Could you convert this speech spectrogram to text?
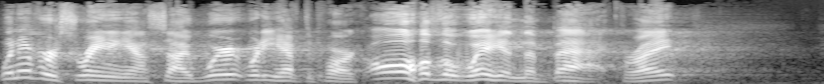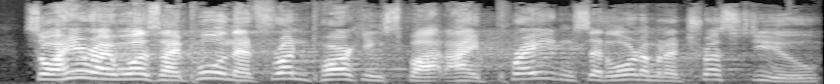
whenever it's raining outside, where, where do you have to park? All the way in the back, right? So here I was, I pull in that front parking spot. I prayed and said, Lord, I'm going to trust you.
